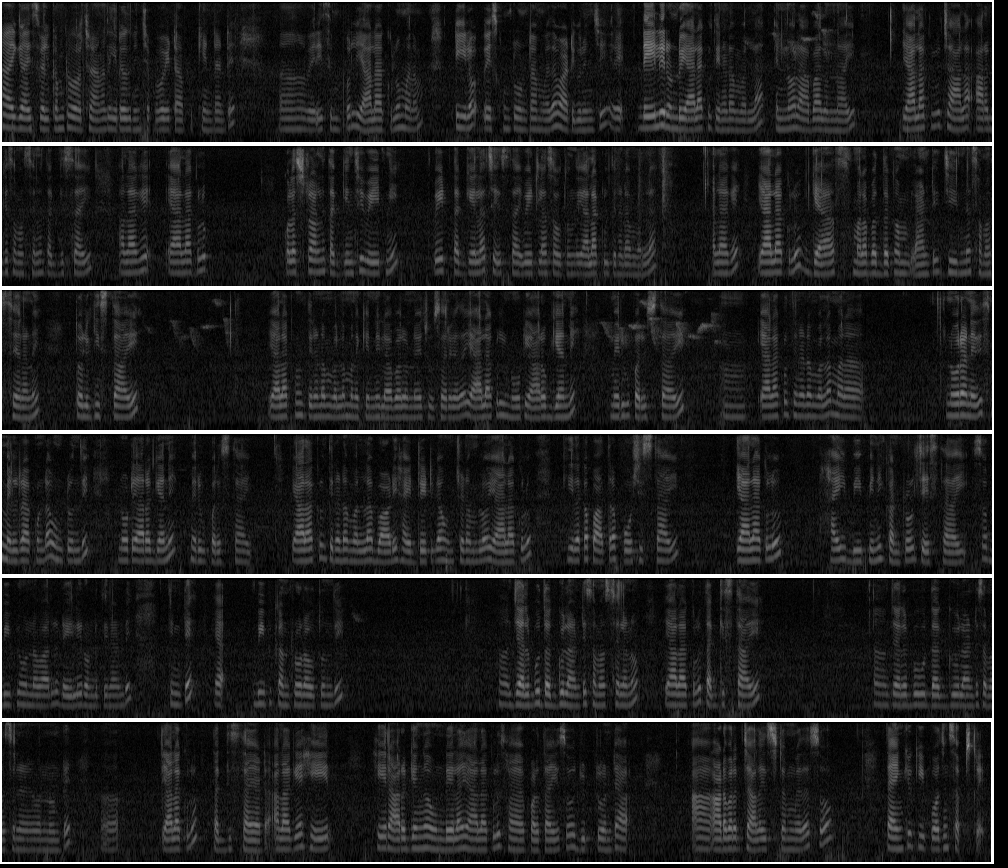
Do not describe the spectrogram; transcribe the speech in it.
Hi guys welcome to our channel ఈరోజు నేను చెప్పబోయే టాపిక్ ఏంటంటే వెరీ సింపుల్ యాలాకులు మనం టీలో వేసుకుంటూ ఉంటాం కదా. వాటి గురించి డైలీ రెండు యాలాకులు తినడం వల్ల ఎన్నో లాభాలు ఉన్నాయి. యాలాకులు చాలా ఆరోగ్య సమస్యలను తగ్గిస్తాయి. అలాగే యాలకులు కొలెస్ట్రాల్ని తగ్గించి వెయిట్ని వెయిట్ తగ్గేలా చేస్తాయి వెయిట్ లాస్ అవుతుంది యాలాకులు తినడం వల్ల. అలాగే యాలకులు గ్యాస్ మలబద్ధకం లాంటి జీర్ణ సమస్యలని తొలగిస్తాయి. యాలకులు తినడం వల్ల మనకి ఎన్ని లాభాలు ఉన్నాయో చూసారు కదా. యాలకులు నోటి ఆరోగ్యాన్ని మెరుగుపరుస్తాయి. యాలకులు తినడం వల్ల మన నోరు అనేది స్మెల్ రాకుండా ఉంటుంది. నోటి ఆరోగ్యాన్ని మెరుగుపరుస్తాయి. యాలకులు తినడం వల్ల బాడీ హైడ్రేట్గా ఉంచడంలో యాలకులు కీలక పాత్ర పోషిస్తాయి. యాలకులు హై బీపీని కంట్రోల్ చేస్తాయి. సో బీపీ ఉన్నవాళ్ళు డైలీ రెండు తినండి. తింటే బీపీ కంట్రోల్ అవుతుంది. జలుబు దగ్గు లాంటి సమస్యలను యాలకులు తగ్గిస్తాయి. జలుబు దగ్గు లాంటి సమస్యలు ఏమన్నా ఉంటే యాలకులు తగ్గిస్తాయట. అలాగే హెయిర్ హెయిర్ ఆరోగ్యంగా ఉండేలా యాలకులు సహాయపడతాయి. సో జుట్టు అంటే ఆడవాళ్ళకి చాలా ఇష్టం కదా. So thank you keep watching subscribe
